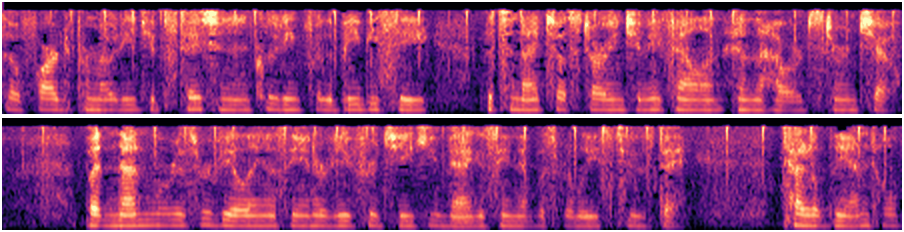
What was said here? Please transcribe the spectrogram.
so far to promote Egypt Station, including for the BBC, The Tonight Show starring Jimmy Fallon, and The Howard Stern Show. But none were as revealing as the interview for GQ magazine that was released Tuesday. Titled The Untold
